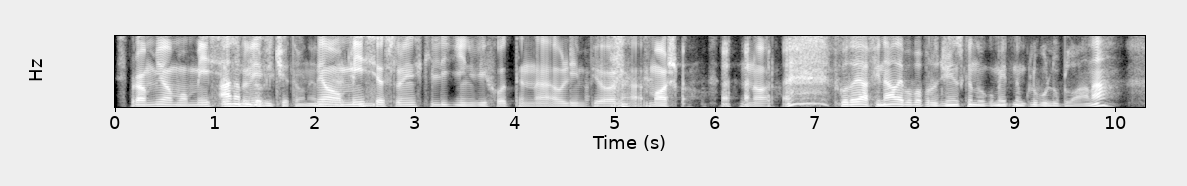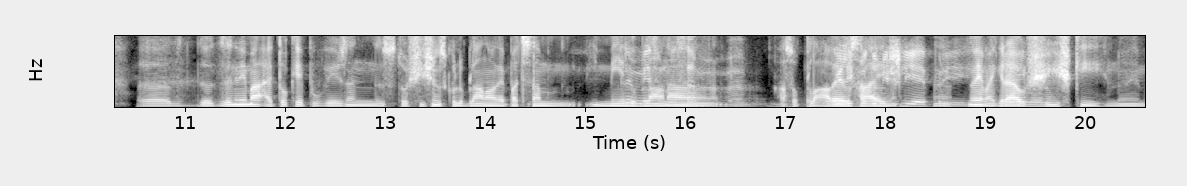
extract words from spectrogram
Se pravi, mi imamo Mesija. Ana Milovič je to. Ne, Mi imamo. Mesija v slovenski ligi in vi hodite na Olimpijo, na moško. Noro. Tako da, ja, finale bo pa proti ženskem nogometnem klubu Ljubljana. Uh, zdaj ne vem, ali je to, ki je povezan s to šišensko Ljubljano, ali pač sam ime Ne, mislim, Ljubljana, da sem, eh, ali so plave vsaj. Ja. pri Ne vem, igrajo v. Šiški. ne vem.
